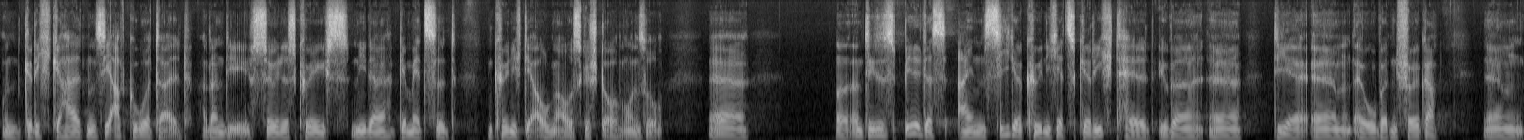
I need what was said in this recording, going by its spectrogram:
und Gericht gehalten und sie abgeurteilt. Hat dann die Söhne des Königs niedergemetzelt, dem König die Augen ausgestochen und so. Äh, und dieses Bild, dass ein Siegerkönig jetzt Gericht hält über äh, die äh, eroberten Völker, ähm,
